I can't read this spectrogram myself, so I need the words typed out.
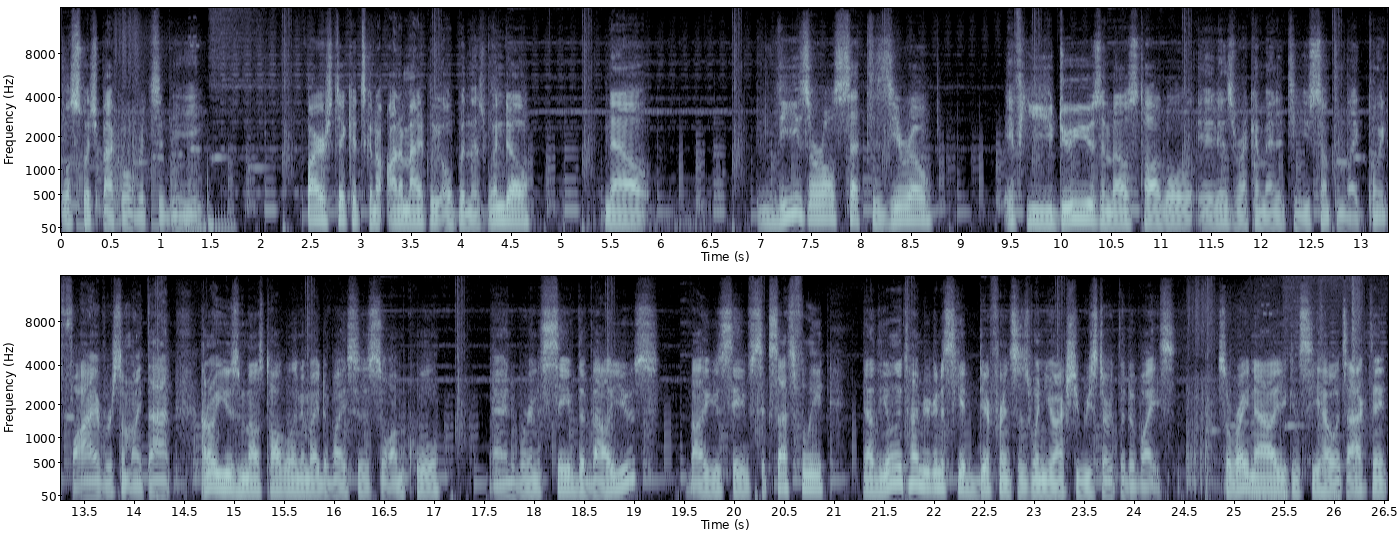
we'll switch back over to the fire stick it's going to automatically open this window now these are all set to zero if you do use a mouse toggle, it is recommended to use something like 0.5 or something like that. I don't use mouse toggle in my devices, so I'm cool. And we're going to save the values. Values saved successfully. Now, the only time you're going to see a difference is when you actually restart the device. So right now, you can see how it's acting.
